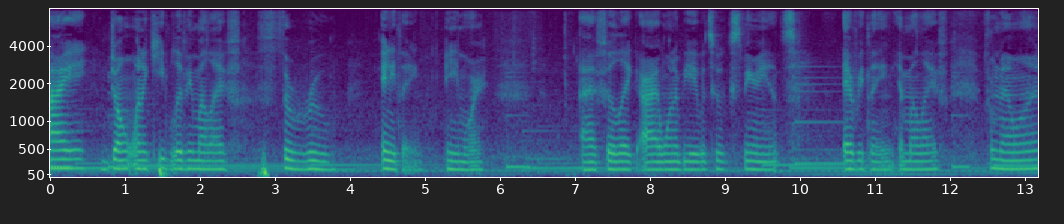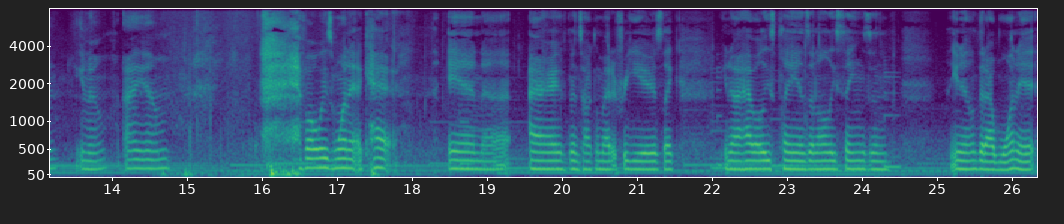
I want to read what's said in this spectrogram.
I don't want to keep living my life through anything anymore. I feel like I want to be able to experience everything in my life from now on. You know, I am. Um, have always wanted a cat, and uh, I've been talking about it for years. Like, you know, I have all these plans and all these things, and you know that I wanted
